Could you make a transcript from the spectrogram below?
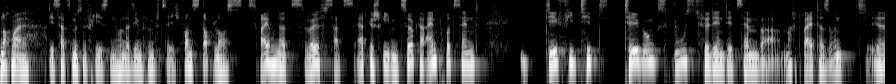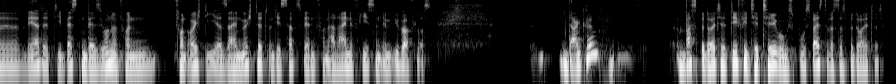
nochmal, die Satz müssen fließen, 157 von Stop-Loss, 212 Satz. Er hat geschrieben, circa 1% Defizit-Tilgungsboost für den Dezember. Macht weiter so und ihr werdet die besten Versionen von, von euch, die ihr sein möchtet und die Satz werden von alleine fließen im Überfluss. Danke. Was bedeutet Defizit-Tilgungsboost? Weißt du, was das bedeutet?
